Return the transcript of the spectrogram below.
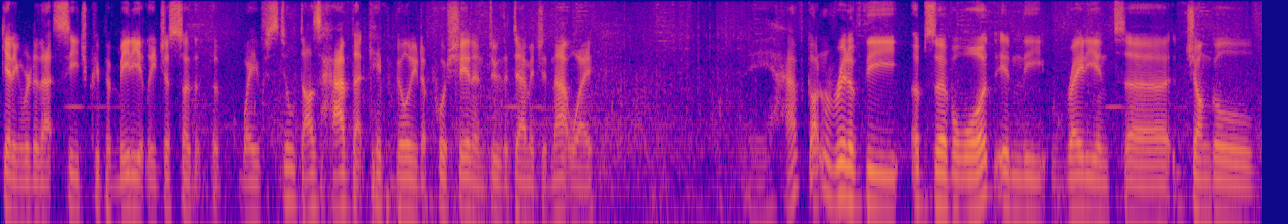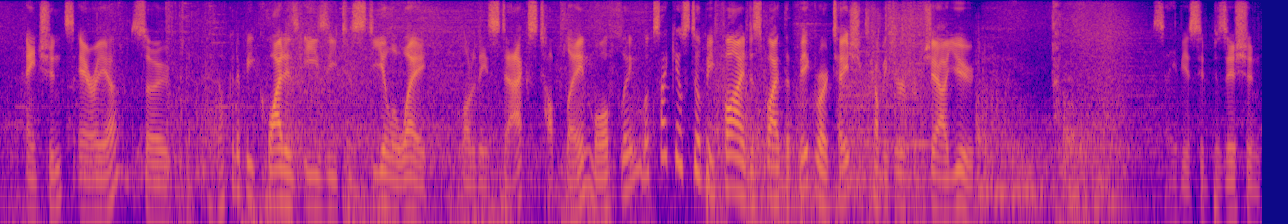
getting rid of that siege creep immediately, just so that the wave still does have that capability to push in and do the damage in that way. They have gotten rid of the Observer Ward in the Radiant uh, Jungle Ancients area, so not going to be quite as easy to steal away a lot of these stacks. Top lane, Morphling, looks like he'll still be fine despite the big rotation coming through from Xiao Yu. In position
